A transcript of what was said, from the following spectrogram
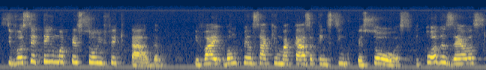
Se você tem uma pessoa infectada e vai, vamos pensar que uma casa tem cinco pessoas e todas elas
